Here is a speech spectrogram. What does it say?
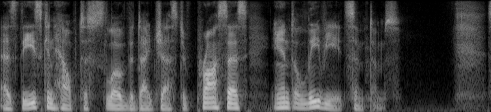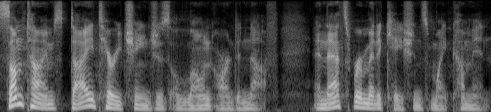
as these can help to slow the digestive process and alleviate symptoms. Sometimes dietary changes alone aren't enough, and that's where medications might come in.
